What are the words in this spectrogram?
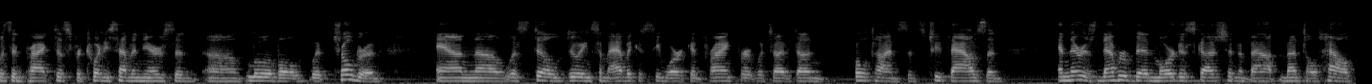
was in practice for 27 years in uh, Louisville with children and uh, was still doing some advocacy work in Frankfort, which I've done full time since 2000. And there has never been more discussion about mental health,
